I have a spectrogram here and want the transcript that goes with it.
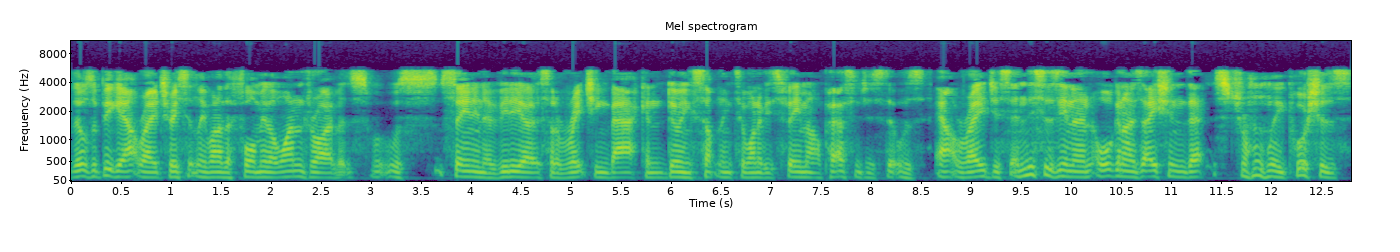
there was a big outrage recently. One of the Formula One drivers was seen in a video sort of reaching back and doing something to one of his female passengers that was outrageous. And this is in an organization that strongly pushes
